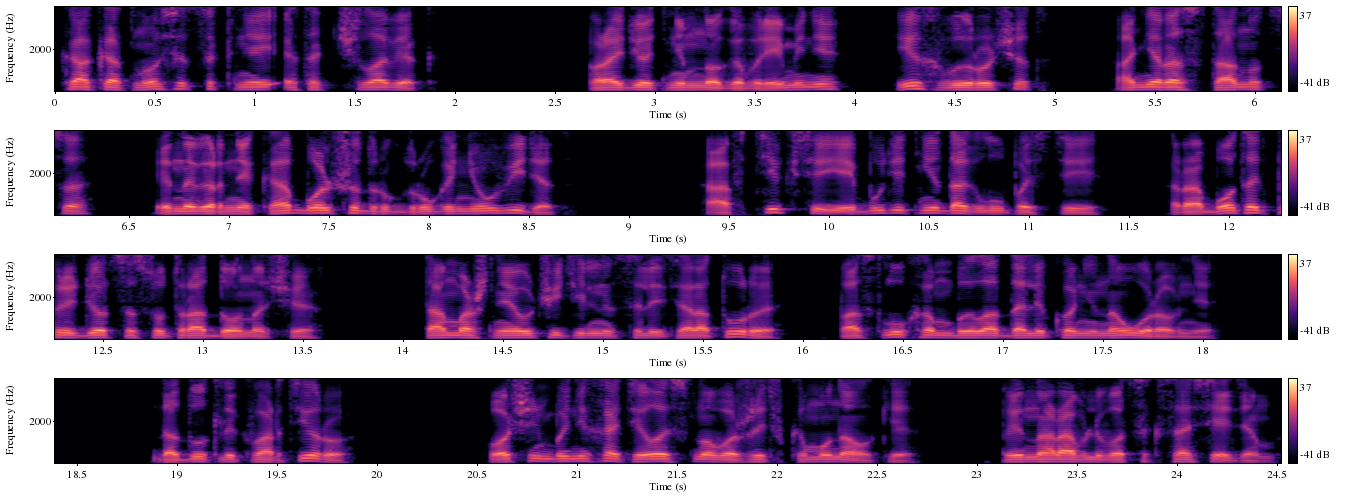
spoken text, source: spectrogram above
как относится к ней этот человек? Пройдет немного времени, их выручат, они расстанутся и наверняка больше друг друга не увидят. А в Тиксе ей будет не до глупостей, работать придется с утра до ночи. Тамошняя учительница литературы, по слухам, была далеко не на уровне. Дадут ли квартиру? Очень бы не хотелось снова жить в коммуналке, приноравливаться к соседям.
